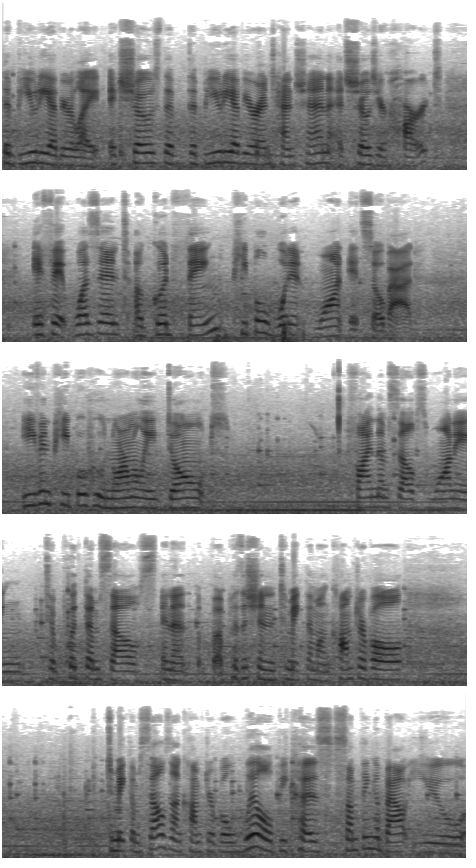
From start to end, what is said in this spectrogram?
the beauty of your light. It shows the, the beauty of your intention. It shows your heart. If it wasn't a good thing, people wouldn't want it so bad. Even people who normally don't find themselves wanting to put themselves in a, a position to make them uncomfortable, to make themselves uncomfortable will because something about you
